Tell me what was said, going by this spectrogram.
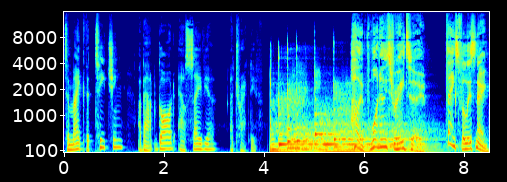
to make the teaching about God our Saviour attractive. Hope 1032. Thanks for listening.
